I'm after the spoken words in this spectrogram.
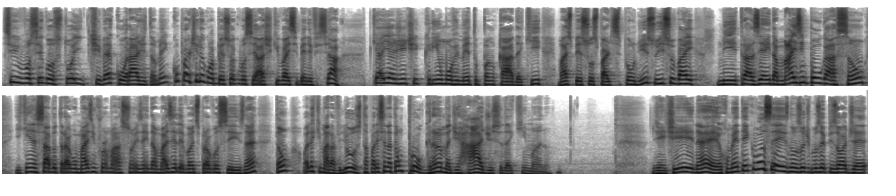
Se você gostou e tiver coragem também, compartilha com uma pessoa que você acha que vai se beneficiar que aí a gente cria um movimento pancada aqui, mais pessoas participam disso, isso vai me trazer ainda mais empolgação e quem sabe eu trago mais informações ainda mais relevantes para vocês, né? Então, olha que maravilhoso, tá parecendo até um programa de rádio isso daqui, mano. Gente, né, eu comentei com vocês nos últimos episódios, é,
